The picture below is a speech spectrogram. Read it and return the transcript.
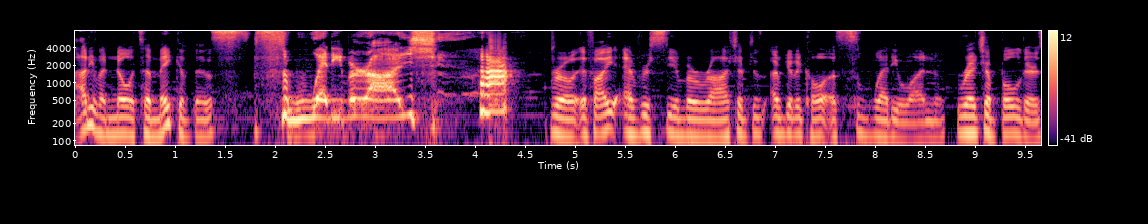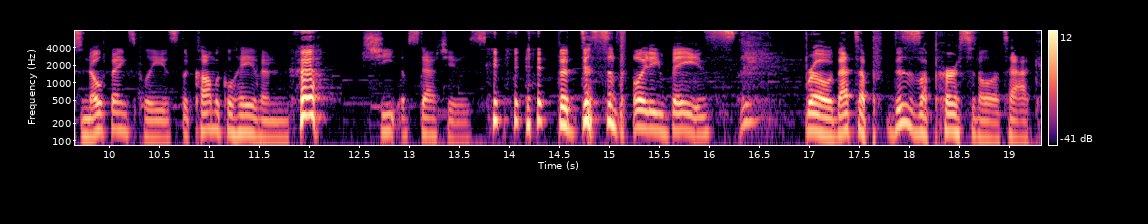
I don't even know what to make of this. Sweaty Mirage! Bro, if I ever see a Mirage, I'm just I'm gonna call it a sweaty one. Ridge of Boulders, no thanks please. The Comical Haven. Sheet of statues. the disappointing base. Bro, that's a this is a personal attack.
